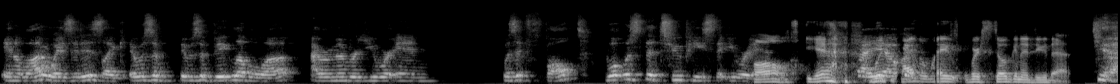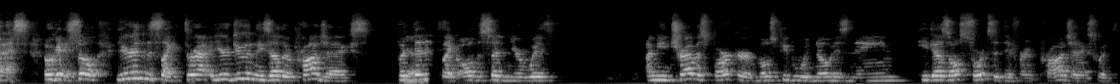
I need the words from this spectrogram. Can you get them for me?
in a lot of ways it is like it was a it was a big level up. I remember you were in was it fault? What was the two piece that you were in? Fault. Yeah. Yeah, Which, yeah, By the way, we're still gonna do that. Yes. Okay. So you're in this like threat. You're doing these other projects, but Yeah. then it's like all of a sudden you're with. I mean, Travis Barker. Most people would know his name. He does all sorts of different projects with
